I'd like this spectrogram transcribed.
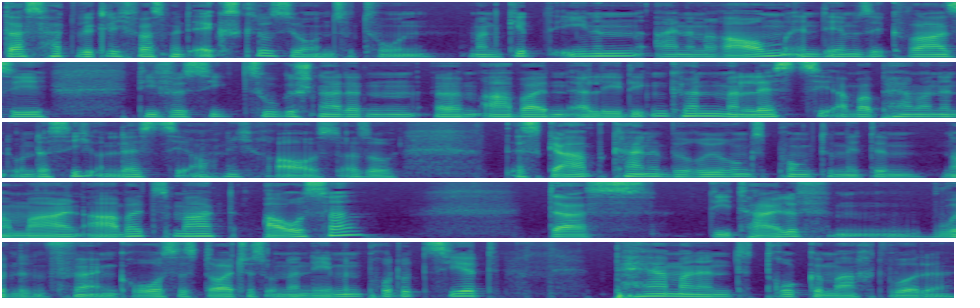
das hat wirklich was mit Exklusion zu tun. Man gibt ihnen einen Raum, in dem sie quasi die für sie zugeschneiderten ähm, Arbeiten erledigen können. Man lässt sie aber permanent unter sich und lässt sie auch nicht raus. Also es gab keine Berührungspunkte mit dem normalen Arbeitsmarkt, außer dass die Teile wurden für ein großes deutsches Unternehmen produziert permanent Druck gemacht wurde.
